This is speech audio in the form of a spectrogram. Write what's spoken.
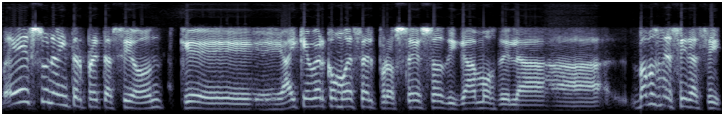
es una interpretación que hay que ver cómo es el proceso, digamos, de la, vamos a decir así,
